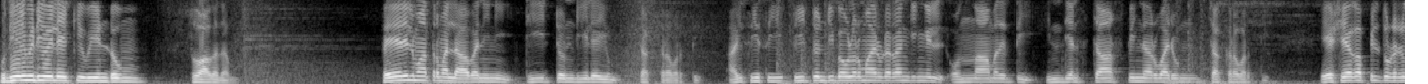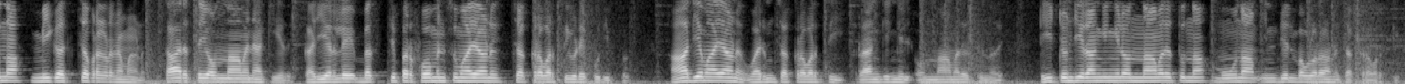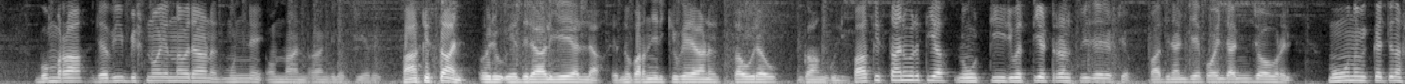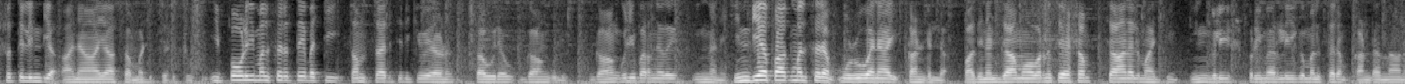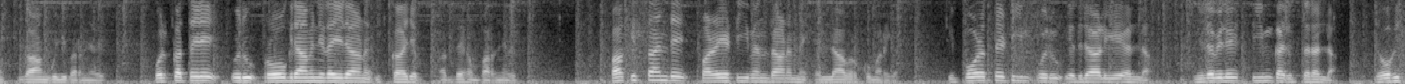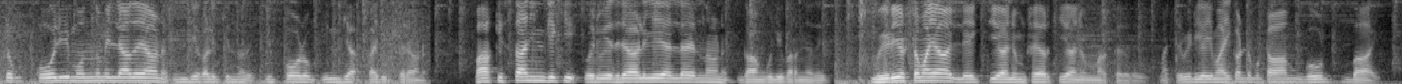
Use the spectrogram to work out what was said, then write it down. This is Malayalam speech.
പുതിയൊരു വീഡിയോയിലേക്ക് വീണ്ടും സ്വാഗതം. പേരിൽ മാത്രമല്ല അവനിനി T ട്വന്റിയിലെയും Chakravarthy. I C C T twenty ബൗളർമാരുടെ റാങ്കിങ്ങിൽ ഒന്നാമതെത്തി Indian star spinner Varun Chakravarthy. Asia കപ്പിൽ തുടരുന്ന മികച്ച പ്രകടനമാണ് താരത്തെ ഒന്നാമനാക്കിയത്. കരിയറിലെ ബെസ്റ്റ് പെർഫോമൻസുമായാണ് ചക്രവർത്തിയുടെ കുതിപ്പ്. ആദ്യമായാണ് വരുൺ ചക്രവർത്തി റാങ്കിങ്ങിൽ ഒന്നാമതെത്തുന്നത്. ടി ട്വന്റി റാങ്കിങ്ങിൽ ഒന്നാമതെത്തുന്ന മൂന്നാം ഇന്ത്യൻ ബൗളറാണ് ചക്രവർത്തി. ബുംറ രവി ബിഷ്ണോ എന്നിവരാണ് മുന്നേ ഒന്നാം റാങ്കിലെത്തിയത്. പാകിസ്ഥാൻ ഒരു എതിരാളിയെയല്ല എന്ന് പറഞ്ഞിരിക്കുകയാണ് സൗരവ് ഗാംഗുലി. പാകിസ്ഥാൻ ഉയർത്തിയ നൂറ്റി ഇരുപത്തിയെട്ട് റൺസ് വിജയലക്ഷ്യം പതിനഞ്ച് പോയിന്റ് അഞ്ച് ഓവറിൽ മൂന്ന് വിക്കറ്റ് നഷ്ടത്തിൽ ഇന്ത്യ അനായാസം അടിച്ചെടുത്തു. ഇപ്പോൾ ഈ മത്സരത്തെ പറ്റി സംസാരിച്ചിരിക്കുകയാണ് സൗരവ് ഗാംഗുലി. ഗാംഗുലി പറഞ്ഞത് ഇങ്ങനെ ഇന്ത്യ പാക് മത്സരം മുഴുവനായി കണ്ടില്ല. പതിനഞ്ചാം ഓവറിന് ശേഷം ചാനൽ മാറ്റി ഇംഗ്ലീഷ് പ്രീമിയർ ലീഗ് മത്സരം കണ്ടെന്നാണ് ഗാംഗുലി പറഞ്ഞത്. കൊൽക്കത്തയിലെ ഒരു പ്രോഗ്രാമിനിടയിലാണ് ഇക്കാര്യം അദ്ദേഹം പറഞ്ഞത്. പാകിസ്ഥാന്റെ പഴയ ടീം എന്താണെന്ന് എല്ലാവർക്കും അറിയാം. ഇപ്പോഴത്തെ ടീം ഒരു എതിരാളിയേ അല്ല. നിലവിലെ ടീം കരുത്തരല്ല. രോഹിത്തും കോഹ്ലിയും ഒന്നുമില്ലാതെയാണ് ഇന്ത്യ കളിക്കുന്നത്. ഇപ്പോഴും ഇന്ത്യ കരുത്തരാണ്. പാകിസ്ഥാൻ ഇന്ത്യയ്ക്ക് ഒരു എതിരാളിയേ അല്ല എന്നാണ് ഗാംഗുലി പറഞ്ഞത്. വീഡിയോ ഇഷ്ടമായാൽ ലൈക്ക് ചെയ്യാനും ഷെയർ ചെയ്യാനും മറക്കരുത്. മറ്റു വീഡിയോയുമായി കണ്ടുമുട്ടാം. Good bye.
